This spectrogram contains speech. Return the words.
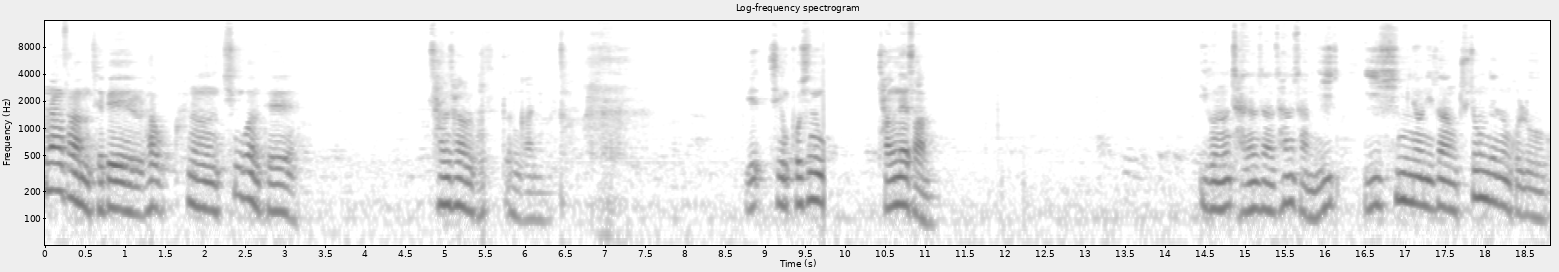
한양산 재배를 하는 친구한테 산사람을 받았던 거 아닙니까? 이게 지금 보시는 장례삼 이거는 자연산 산삼 이, 20년 이상 추정되는 걸로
